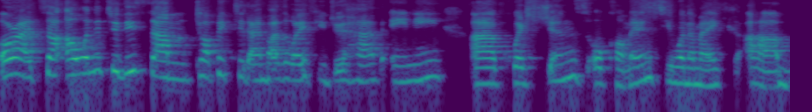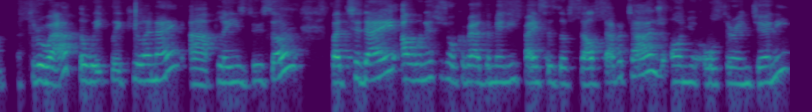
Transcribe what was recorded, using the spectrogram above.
All right, so I wanted to this um, topic today. And by the way, if you do have any uh, questions or comments you want to make um, throughout the weekly Q&A, uh, please do so. But today I wanted to talk about the many faces of self-sabotage on your authoring journey,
